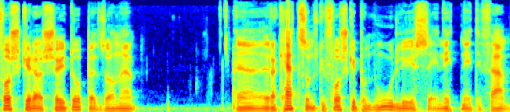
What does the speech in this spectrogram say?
forskere skjøt opp en sånn rakett som skulle forske på nordlyset i 1995.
